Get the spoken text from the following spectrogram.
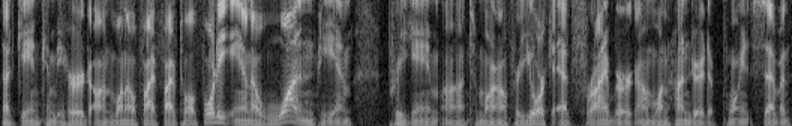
That game can be heard on 1055 1240 and a 1 p.m. pregame uh, tomorrow for York at Fryeburg on 100.7.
